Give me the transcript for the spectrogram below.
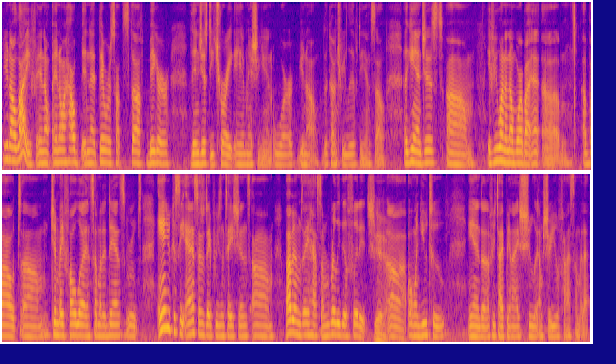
you know life and and on how and that there was stuff bigger than just Detroit and Michigan or you know the country lived in. So again, just um, if you want to know more about um, about um, Djembe Fola and some of the dance groups, and you can see Ancestors Day presentations. Um, MZ has some really good footage yeah. uh, on YouTube. And uh, if you type in Aisha Shule, I'm sure you'll find some of that.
